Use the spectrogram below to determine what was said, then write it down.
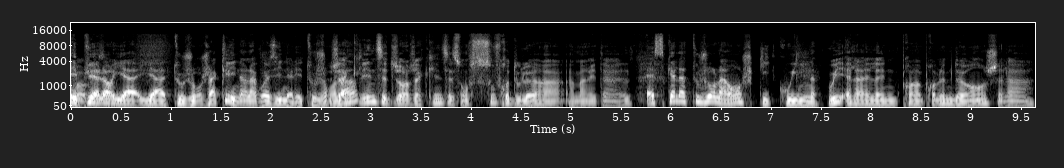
Et puis alors, il y a, il y a toujours Jacqueline, hein, la voisine, elle est toujours là. Jacqueline, c'est toujours Jacqueline, c'est son souffre-douleur à, à Marie-Thérèse. Est-ce qu'elle a toujours la hanche qui queen Oui, elle a, elle a une, un problème de hanche. Elle a,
